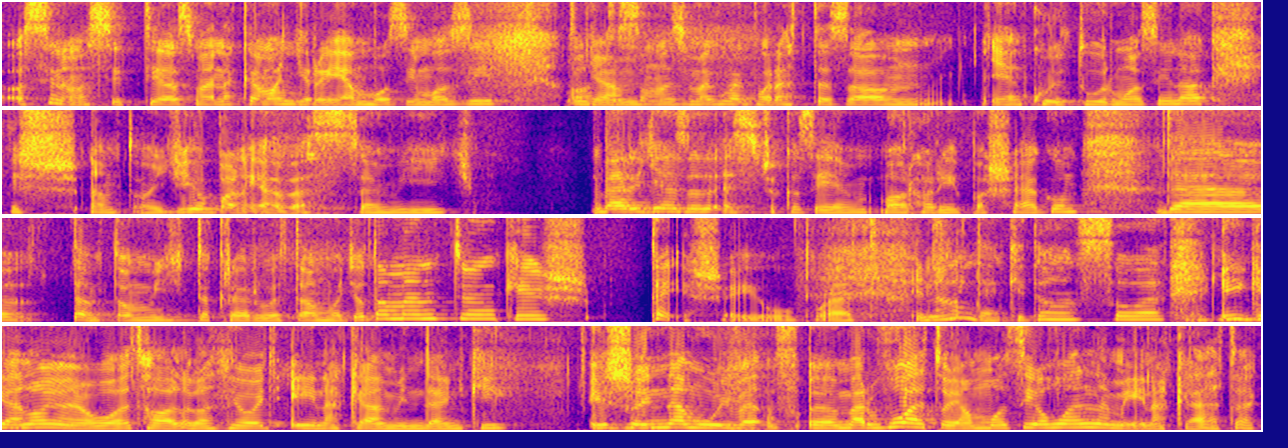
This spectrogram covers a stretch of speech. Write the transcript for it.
a Cinema City az már nekem annyira ilyen mozi-mozi, a Igen. Tisza mozi meg megmaradt ez a mm, ilyen kultúrmozinak, és nem tudom, hogy jobban élveztem így. Bár ugye ez, ez csak az én marharépaságom, de nem tudom, így tökre örültem, hogy oda mentünk, és teljesen jó volt. Én és nem- mindenki danszolt. meg Igen, nagyon jó volt hallgatni, hogy énekel mindenki. És hogy nem úgy, mert volt olyan mozi, ahol nem énekeltek.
